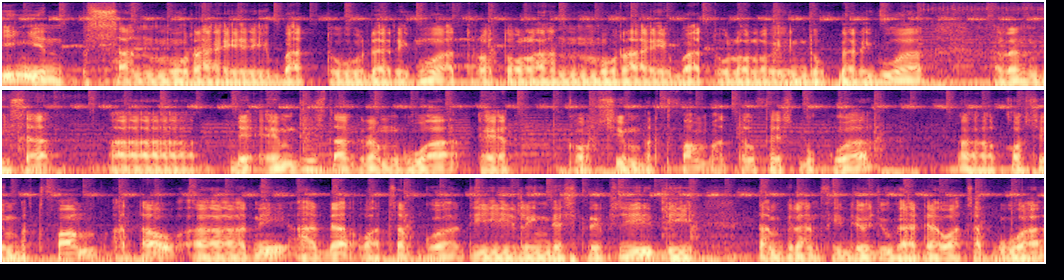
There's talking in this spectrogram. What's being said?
ingin pesan murai batu dari gua trotolan murai batu lolo induk dari gua kalian bisa uh, eh, DM di Instagram gua at Farm atau Facebook gua uh, Farm atau uh, ini ada WhatsApp gua di link deskripsi di tampilan video juga ada WhatsApp gua.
